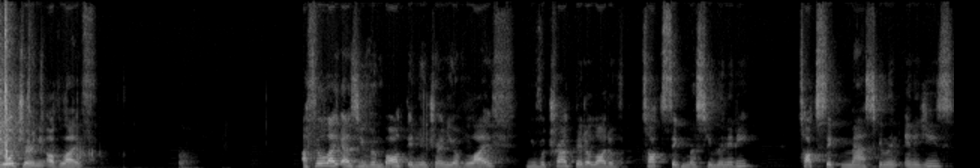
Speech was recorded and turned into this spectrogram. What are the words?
your journey of life. I feel like as you've embarked in your journey of life, you've attracted a lot of toxic masculinity, toxic masculine energies.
